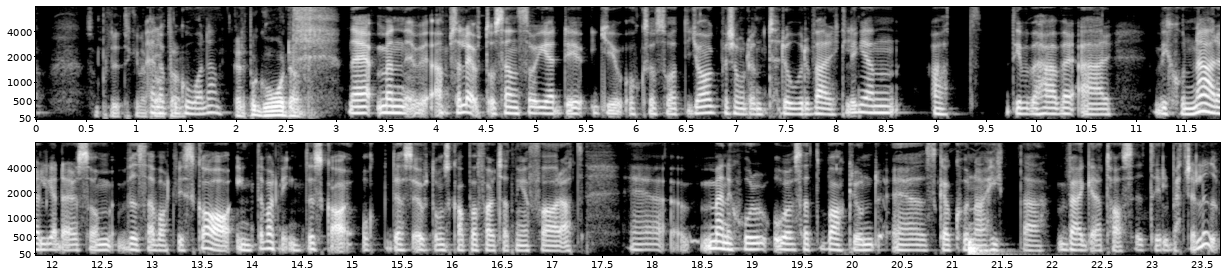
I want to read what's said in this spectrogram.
som politikerna Eller på om. gården. Eller på gården. Nej, men absolut. Och sen så är det ju också så att jag personligen tror verkligen att det vi behöver är visionära ledare som visar vart vi ska, inte vart vi inte ska. Och dessutom skapa förutsättningar för att eh, människor oavsett bakgrund eh, ska kunna hitta vägar att ta sig till bättre liv.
